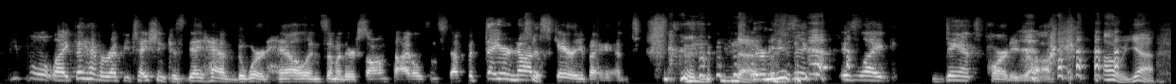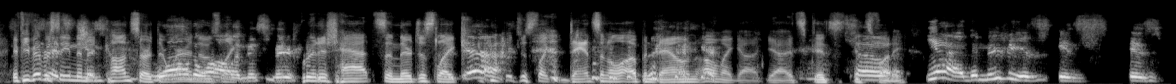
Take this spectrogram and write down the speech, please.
People like they have a reputation because they have the word hell in some of their song titles and stuff, but they are not a scary band. Their music is like dance party rock. Oh yeah. If you've ever It's seen them in concert, they're wearing those like in this movie. British hats and they're just like Yeah. they're just like dancing all up and down. Oh my god. Yeah, it's it's it's funny. yeah, the movie is is is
